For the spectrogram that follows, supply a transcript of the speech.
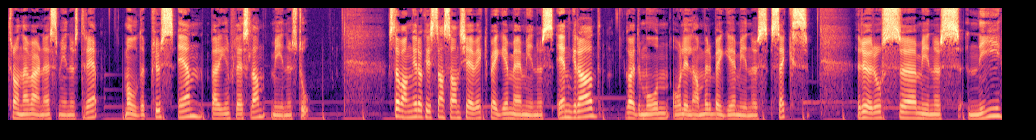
Trondheim-Værnes minus tre, Molde pluss 1, Bergen-Flesland minus 2. Stavanger og Kristiansand-Kjevik begge med minus 1 grad. Gardermoen og Lillehammer begge minus 6. Røros eh, minus 9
